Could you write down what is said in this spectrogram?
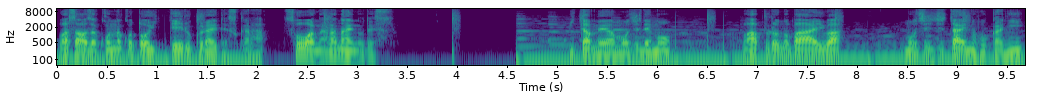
わざわざこんなことを言っているくらいですから、そうはならないのです。見た目は文字でも、ワープロの場合は、文字自体の他に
